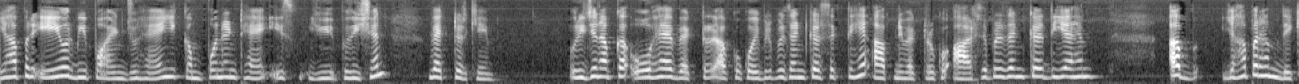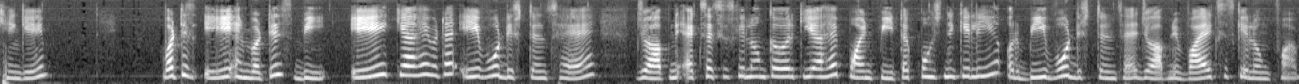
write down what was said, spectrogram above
यहाँ पर ए और बी पॉइंट जो हैं, ये कंपोनेंट हैं इस पोजीशन वेक्टर के। ओरिजिन आपका ओ है वेक्टर आपको कोई भी प्रेजेंट कर सकते हैं, आपने वेक्टर को आर से प्रेजेंट कर दिया है। अब, यहाँ पर हम देखेंगे what is A and what is B A क्या है बेटा? ए वो डिस्टेंस है जो आपने एक्स एक्सिस के लॉन्ग कवर किया है पॉइंट पी तक पहुँचने के लिए और बी वो डिस्टेंस है जो आपने वाई एक्सिस के लॉन्ग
